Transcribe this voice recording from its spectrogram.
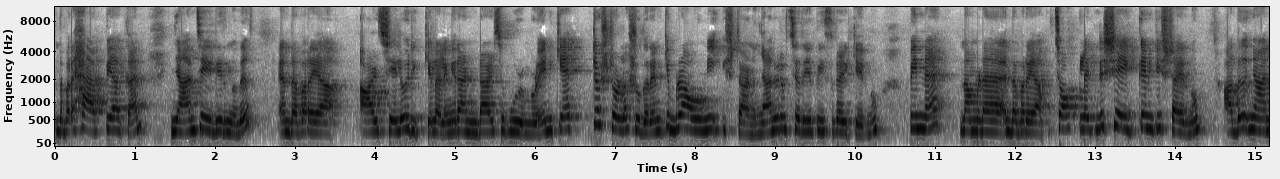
എന്താ പറയുക ഹാപ്പി ആക്കാൻ ഞാൻ ചെയ്തിരുന്നത് എന്താ പറയുക ആഴ്ചയിൽ ഒരിക്കൽ അല്ലെങ്കിൽ രണ്ടാഴ്ച കൂടുമ്പോഴും എനിക്ക് ഏറ്റവും ഇഷ്ടമുള്ള ഷുഗർ എനിക്ക് ബ്രൗണി ഇഷ്ടമാണ് ഞാനൊരു ചെറിയ പീസ് കഴിക്കായിരുന്നു. പിന്നെ നമ്മുടെ എന്താ പറയുക ചോക്ലേറ്റിന്റെ ഷേക്ക് എനിക്ക് ഇഷ്ടമായിരുന്നു അത് ഞാൻ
